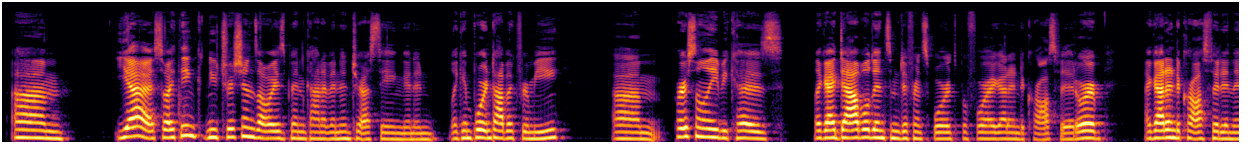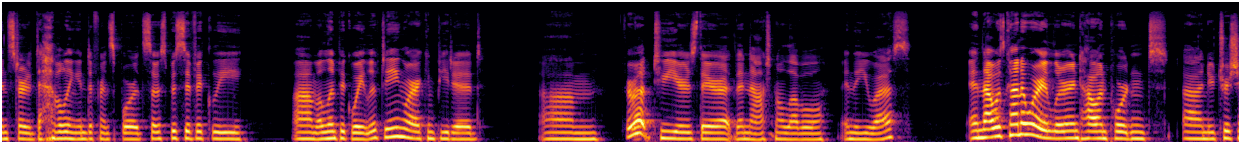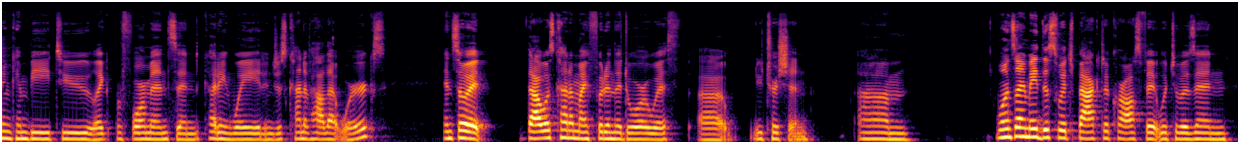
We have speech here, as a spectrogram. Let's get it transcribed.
Um, yeah, so I think nutrition's always been kind of an interesting and like important topic for me um, personally because like I dabbled in some different sports before I got into CrossFit, or I got into CrossFit and then started dabbling in different sports. So specifically, um, Olympic weightlifting, where I competed um, for about two years there at the national level in the U.S. And that was kind of where I learned how important uh, nutrition can be to like performance and cutting weight and just kind of how that works. And so it that was kind of my foot in the door with uh, nutrition. Um, once I made the switch back to CrossFit, which was in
